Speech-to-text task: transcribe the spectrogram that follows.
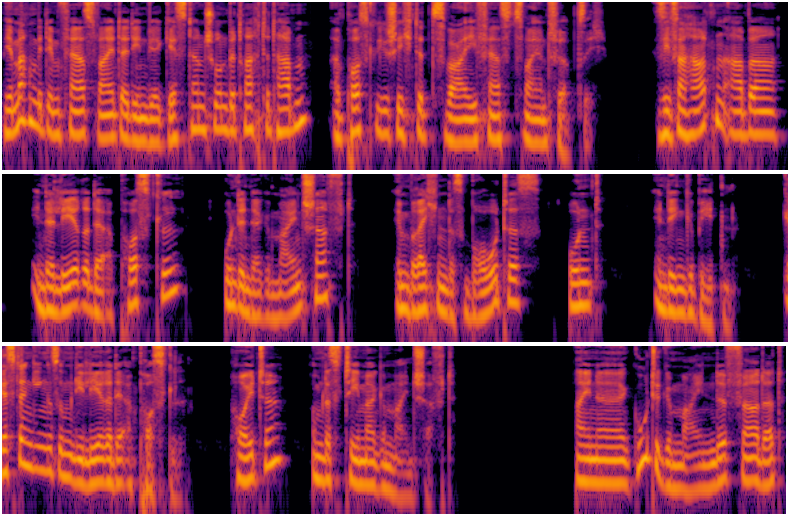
Wir machen mit dem Vers weiter, den wir gestern schon betrachtet haben, Apostelgeschichte 2, Vers 42. Sie verharrten aber in der Lehre der Apostel und in der Gemeinschaft, im Brechen des Brotes und in den Gebeten. Gestern ging es um die Lehre der Apostel, heute um das Thema Gemeinschaft. Eine gute Gemeinde fördert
